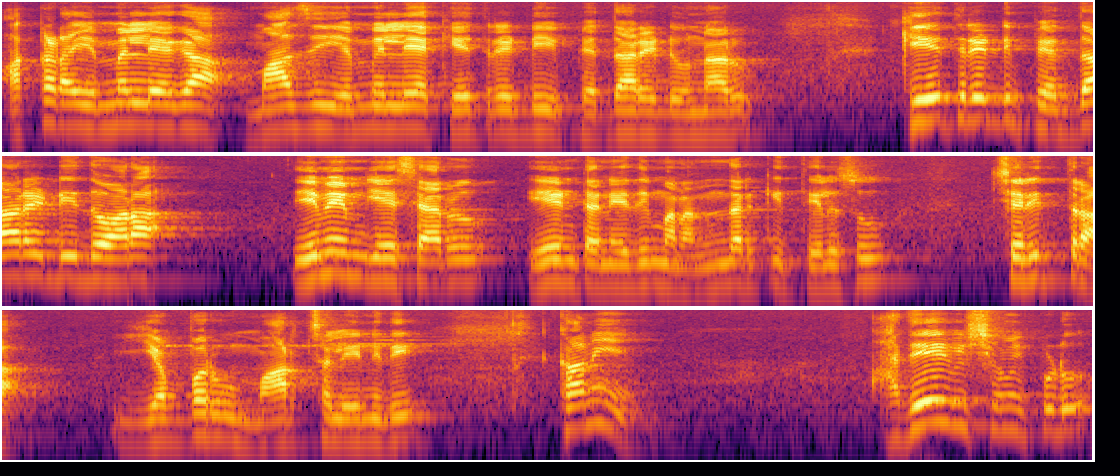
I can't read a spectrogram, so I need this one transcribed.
అక్కడ ఎమ్మెల్యేగా మాజీ ఎమ్మెల్యే కేతిరెడ్డి పెద్దారెడ్డి ఉన్నారు. కేతిరెడ్డి పెద్దారెడ్డి ద్వారా ఏమేం చేశారు ఏంటనేది మనందరికీ తెలుసు. చరిత్ర ఎవ్వరూ మార్చలేనిది. కానీ అదే విషయం ఇప్పుడు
